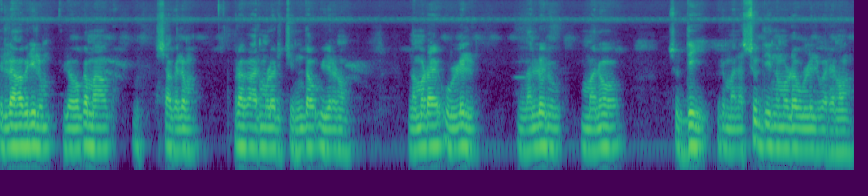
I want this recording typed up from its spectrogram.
എല്ലാവരിലും ലോകമാ ശകലം പ്രകാരമുള്ളൊരു ചിന്ത ഉയരണം. നമ്മുടെ ഉള്ളിൽ നല്ലൊരു മനോ ശുദ്ധി ഒരു മനഃശുദ്ധി നമ്മുടെ ഉള്ളിൽ വരണം.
